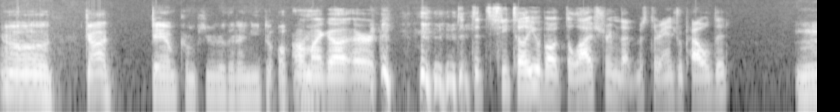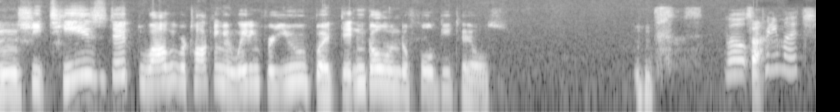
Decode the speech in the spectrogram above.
Uh, god damn computer that I need to upgrade. Oh my God, Eric! did, did she tell you about the live stream that Mr. Andrew Powell did? Mm, she teased it while we were talking and waiting for you, but didn't go into full details. Well, So- pretty much,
